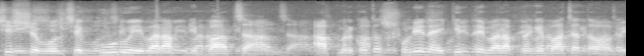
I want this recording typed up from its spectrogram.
শিষ্য বলছে গুরু এবার আপনি বাঁচান। আপনার কথা শুনে নাই কিন্তু এবার আপনাকে বাঁচাতে হবে।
